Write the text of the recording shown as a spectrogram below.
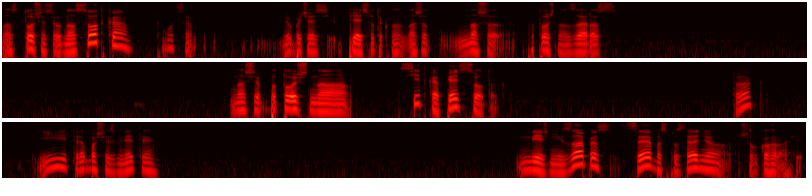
У нас точність одна сотка, тому це. Я вибачаюсь, 5 соток наша наша поточна зараз. Наша поточна сітка 5 соток. Так. І треба ще змінити. Нижній запис це безпосередньо шелкографія.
